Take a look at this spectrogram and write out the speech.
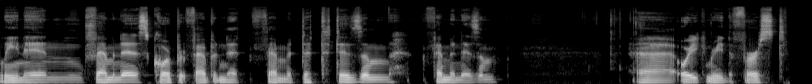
Lean in, feminist, corporate feminism, feminism. Uh, or you can read the first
